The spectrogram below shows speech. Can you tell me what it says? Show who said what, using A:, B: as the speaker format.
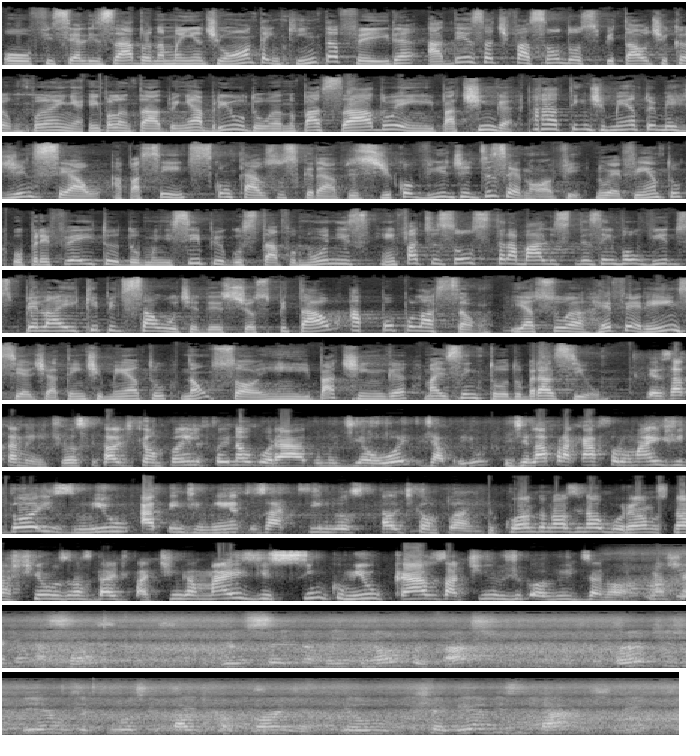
A: Oficializado na manhã de ontem, quinta-feira, a desativação do hospital de campanha, implantado em abril do ano passado em Ipatinga, para atendimento emergencial a pacientes com casos graves de Covid-19. No evento, o prefeito do município, Gustavo Nunes, enfatizou os trabalhos desenvolvidos pela equipe de saúde deste hospital à população e a sua referência de atendimento não só em Ipatinga, mas em todo o Brasil.
B: Exatamente. O hospital de campanha ele foi inaugurado no dia 8 de abril e de lá para cá foram mais de 2 mil atendimentos aqui no hospital de campanha. E quando nós inauguramos, nós tínhamos na cidade de Patinga mais de 5 mil casos ativos de Covid-19. Nós chegamos. Eu sei também que não foi fácil. Antes de termos aqui o hospital de campanha, eu cheguei a visitar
